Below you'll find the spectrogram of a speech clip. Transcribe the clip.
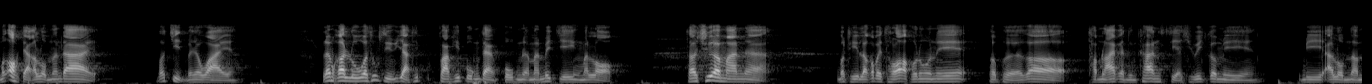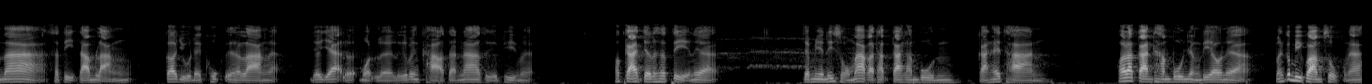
มันออกจากอารมณ์นั้นได้เพราะจิตมันจะไวแล้วมันก็รู้ว่าทุกสิ่งทุกอย่างที่ความคิดปรุงแต่งปรุงเนี่ยมันไม่จริงมันหลอก ถ้าเชื่อมันเนี่ยบางทีเราก็ไปทะเลาะคนนู้นนี้เผลอๆก็ทำร้ายกันถึงขั้นเสียชีวิตก็มีมีอารมณ์นำหน้าสติตามหลัง ก็อยู่ในคุกในตารางแหละเยอะแยะเลยหมดเลย หรือเป็นข่าวแต่หน้าสื่อพิมพ์เพราะการเจริญสติเนี่ย จะมีอันที่ส่งส์มากกว่าการทำบุญการให้ทาน เพราะถ้าการทำบุญอย่างเดียวเนี่ย มันก็มีความสุขนะ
